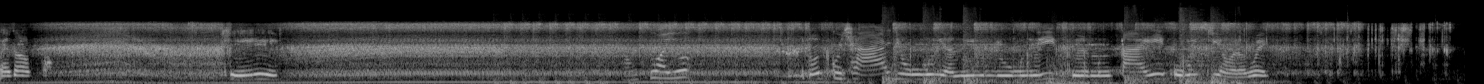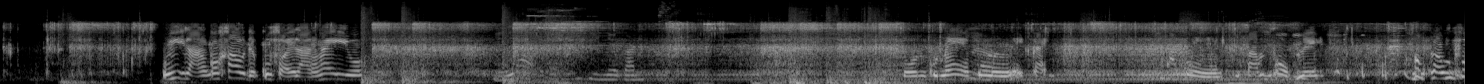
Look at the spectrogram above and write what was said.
ไม่ต้องโอเคสองตัวยุรถกูช้ายูมึงอย่าลืมยูมึงรีบเกินมึงตายกูไม่เกี่ยวนะเว้ยวิหลังก็เข้าเดี๋ยวกูสอยหลังให้อยู่เห็นแล้วทีมเดียวกันโดนกูแน่พวกมึงไอ้ไก่ไม่ทันนี่ซ้ำศพเลยซ้ำศ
